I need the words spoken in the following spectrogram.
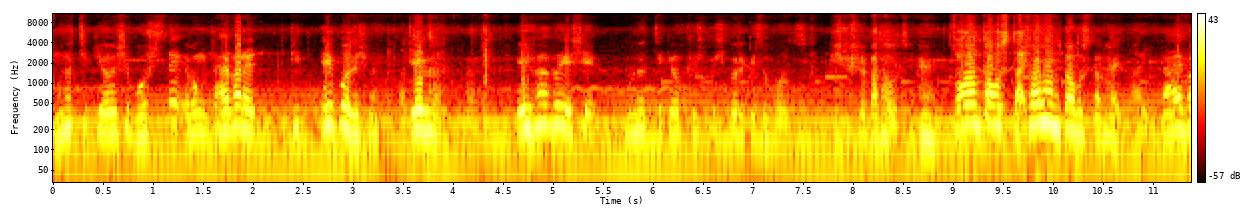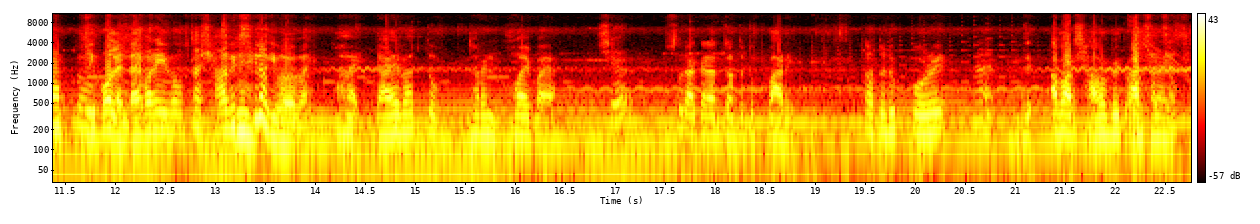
মনে হচ্ছে কেউ এসে বসছে এবং ড্রাইভারের ঠিক এই পজিশন আচ্ছা, এইভাবে হ্যাঁ। এইভাবে এসে মনে হচ্ছে কেউ ফিসফিস করে কিছু বলছে। ফিসফিস করে কথা বলছে? হ্যাঁ। চলন্ত অবস্থায়? চলন্ত অবস্থা ভাই। ভাই। ড্রাইভার তো কি বলেন ড্রাইভার এই অবস্থা স্বাভাবিক ছিল কীভাবে ভাই? ভাই ড্রাইভার তো ধরেন ভয় পায় সে সুরাকার যতটুকু পারে ততটুকু করে হ্যাঁ যে আবার স্বাভাবিক আচ্ছা আচ্ছা আচ্ছা।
